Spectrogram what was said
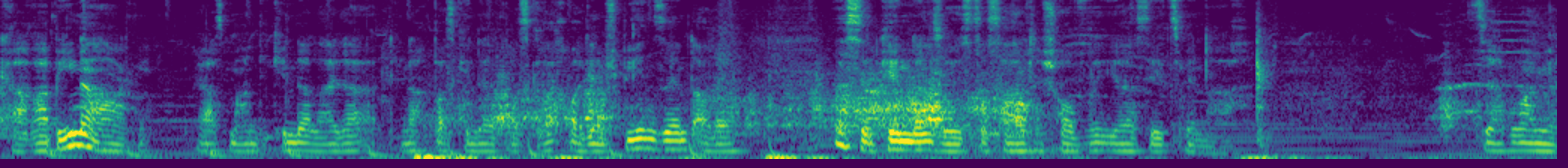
Karabinerhaken. Erstmal haben die Kinder leider, die Nachbarskinder etwas Krach, weil die am Spielen sind, aber das sind Kinder, so ist das halt. Ich hoffe, ihr seht es mir nach. Sehr mir.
